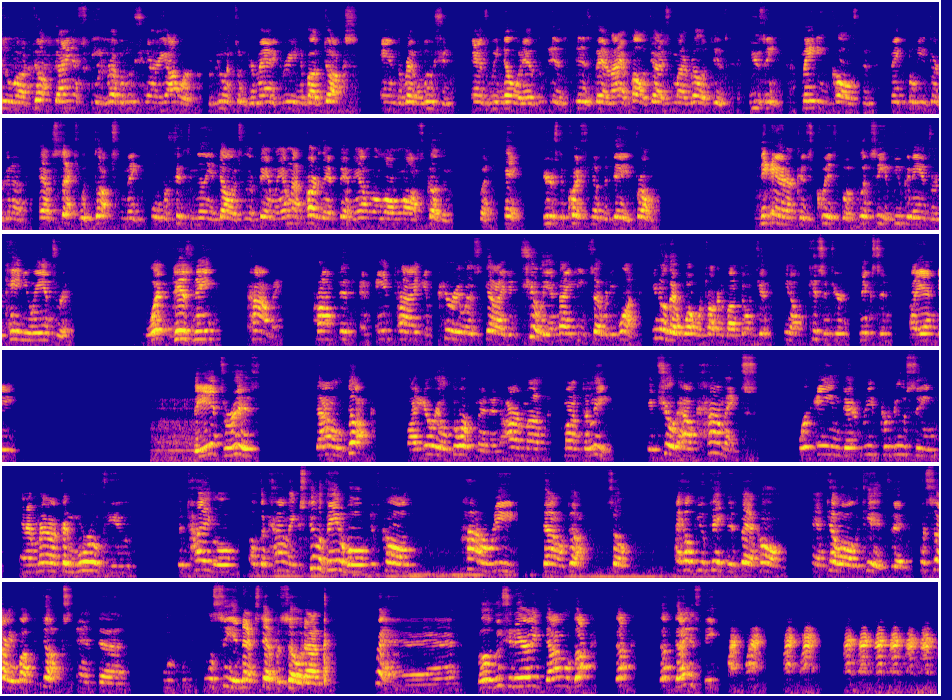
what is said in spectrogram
to uh, Duck Dynasty Revolutionary Hour. We're doing some dramatic reading about ducks and the revolution as we know it has, is, is been. And I apologize to my relatives using mating calls to make believe they're going to have sex with ducks and make over $50 million for their family. I'm not part of that family. I'm a long lost cousin. But hey, here's the question of the day from the Anarchist Quiz Book. Let's see if you can answer it. Can you answer it? What Disney comic prompted an anti-imperialist guide in Chile in 1971? You know that what we're talking about, don't you? You know, Kissinger, Nixon, Allende. The answer is Donald Duck by Ariel Dorfman and Armand Mattelart. It showed how comics were aimed at reproducing an American worldview. The title of the comic, still available, is called How to Read Donald Duck. So I hope you'll take this back home and tell all the kids that we're sorry about the ducks, and uh, we'll, see you next episode on Revolutionary Donald. Duck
